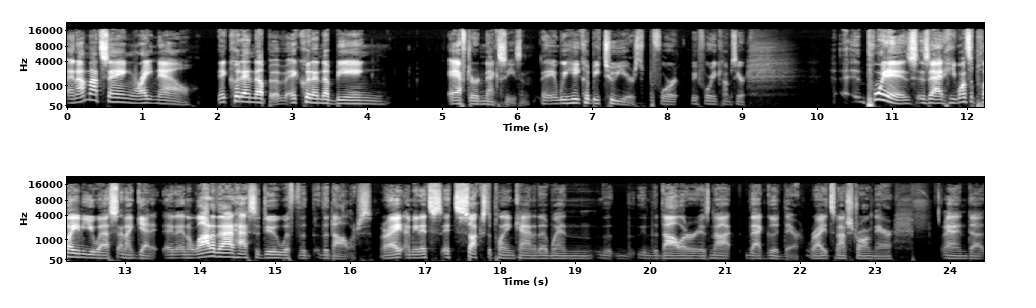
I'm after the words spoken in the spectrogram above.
And I'm not saying right now. It could end up it could end up being after next season. Eh, he could be 2 years before before he comes here point is is that he wants to play in the U.S. and I get it, and, and a lot of that has to do with the the dollars, right? I mean, it's it sucks to play in Canada when the, the dollar is not that good there, right? It's not strong there, and uh,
